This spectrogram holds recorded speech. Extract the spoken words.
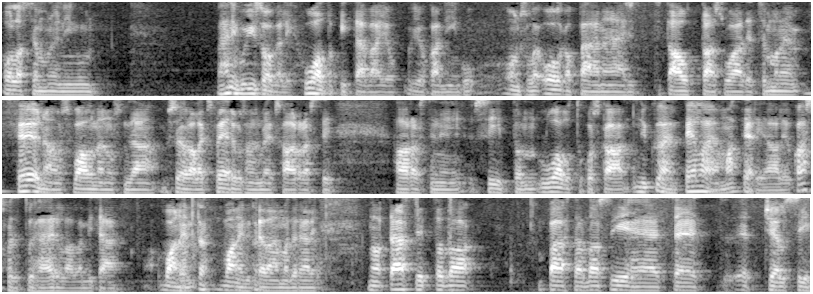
olla semmoinen niin kuin, vähän niin kuin isoveli, huolta pitävä, jo- joka niin kuin on sulle olkapäänä ja sitten sit auttaa sua. Että semmoinen föönausvalmennus, mitä Sir Alex Ferguson esimerkiksi harrasti, harrasti, niin siitä on luovuttu, koska nykyään pelaajamateriaali on kasvatettu ihan eri lailla mitä vanhempi, Totta. vanhempi pelaajamateriaali. No tästä sitten tota, päästään taas siihen, että, että, että Chelsea,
